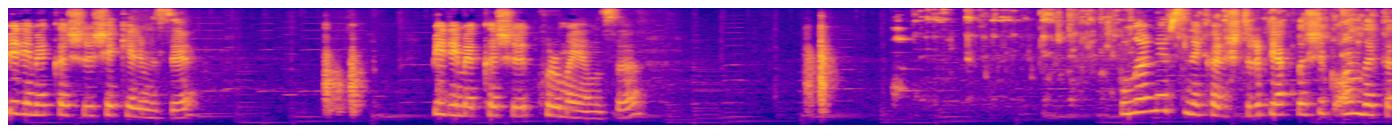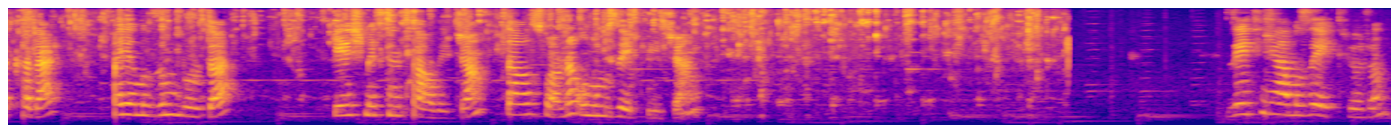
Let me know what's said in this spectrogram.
Bir yemek kaşığı şekerimizi, bir yemek kaşığı kuru mayamızı, Bunların hepsini karıştırıp yaklaşık 10 dakika kadar mayamızın burada gelişmesini sağlayacağım. Daha sonra unumuzu ekleyeceğim. Zeytinyağımızı ekliyorum.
